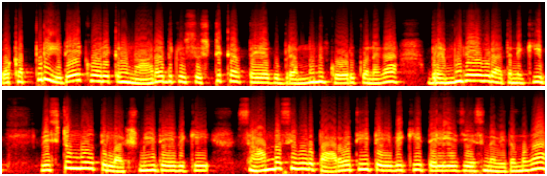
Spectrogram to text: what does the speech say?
ఒకప్పుడు ఇదే కోరికను నారదుడు సృష్టికర్తయగు బ్రహ్మను కోరుకొనగా బ్రహ్మదేవుడు అతనికి విష్ణుమూర్తి లక్ష్మీదేవికి సాంబశివుడు పార్వతీదేవికి తెలియజేసిన విధముగా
